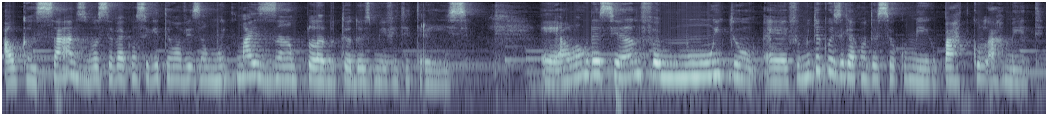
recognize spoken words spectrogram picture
alcançados, você vai conseguir ter uma visão muito mais ampla do teu 2023. É, ao longo desse ano foi muito, é, foi muita coisa que aconteceu comigo, particularmente.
